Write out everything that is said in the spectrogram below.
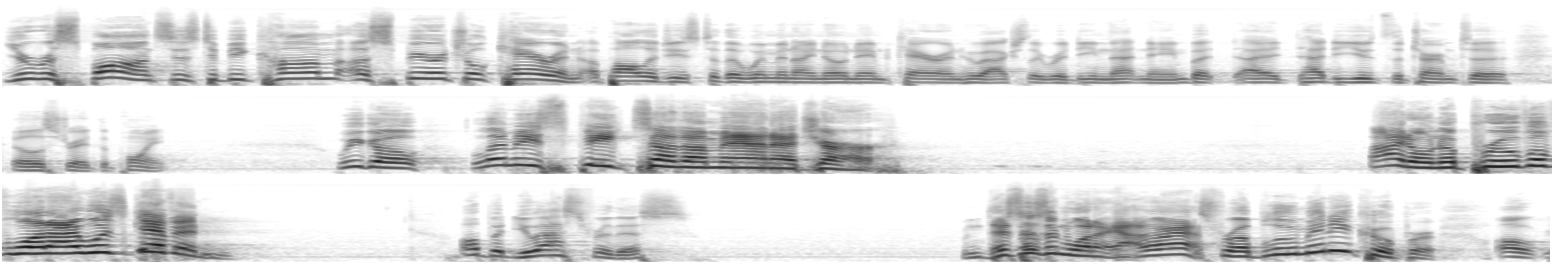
your response is to become a spiritual Karen. Apologies to the women I know named Karen who actually redeemed that name, but I had to use the term to illustrate the point. We go, let me speak to the manager. I don't approve of what I was given. Oh, but you asked for this. This isn't what I asked for a blue Mini Cooper. Oh,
